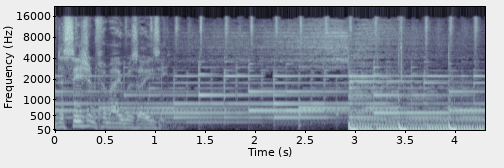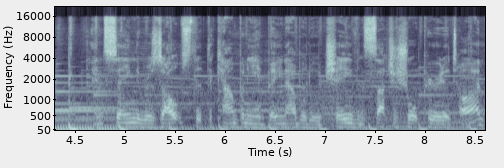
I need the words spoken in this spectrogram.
decision for me was easy. And seeing the results that the company had been able to achieve in such a short period of time,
